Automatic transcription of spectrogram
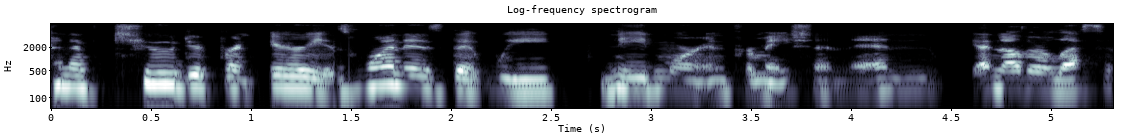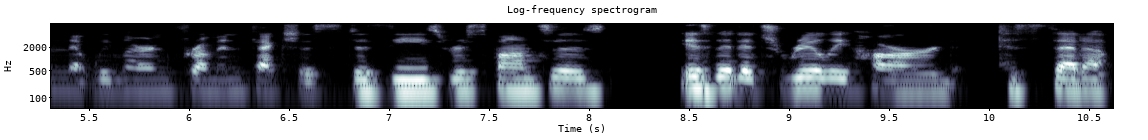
kind of two different areas. One is that we need more information. And another lesson that we learned from infectious disease responses is that it's really hard to set up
